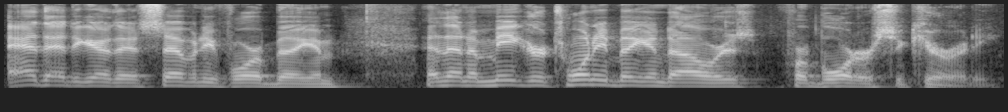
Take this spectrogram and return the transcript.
Add that together, that's 74 billion. And then a meager $20 billion for border security.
